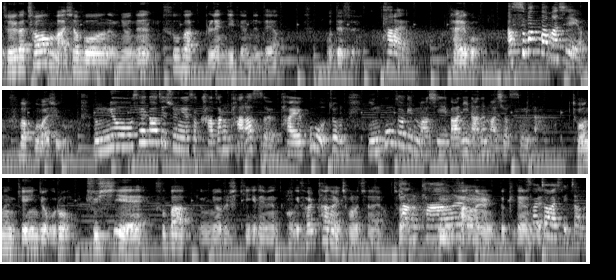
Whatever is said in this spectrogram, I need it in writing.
저희가 처음 마셔본 음료는 수박 블렌디드였는데요. 어땠어요? 달아요. 달고 아 수박바 맛이에요. 수박도 마시고 음료 세 가지 중에서 가장 달았어요. 달고 좀 인공적인 맛이 많이 나는 맛이었습니다. 저는 개인적으로 주시에 수박 음료를 시키게 되면 거기 설탕을 집어넣잖아요. 저- 당, 당을 음, 당을 넣게 되는데 설정할 수 있잖아.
